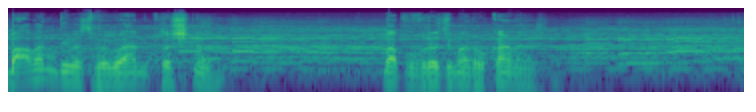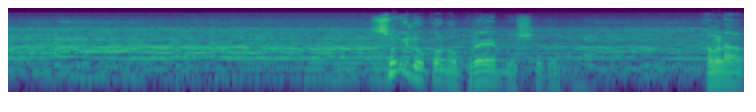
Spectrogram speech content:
બાવન દિવસ ભગવાન કૃષ્ણ બાપુ વ્રજમાં રોકાણા છે. સોય લોકોનો પ્રેમ હશે બાપુ? હમણાં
